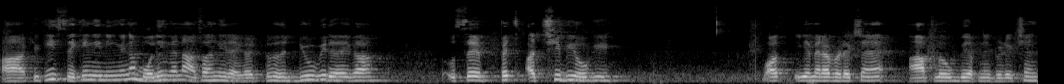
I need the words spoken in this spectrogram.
आ, क्योंकि सेकेंड इनिंग में ना बॉलिंग करना आसान नहीं रहेगा तो ड्यू भी रहेगा उससे पिच अच्छी भी होगी। बहुत ये मेरा प्रोडिक्शन है आप लोग भी अपने प्रोडिक्शन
